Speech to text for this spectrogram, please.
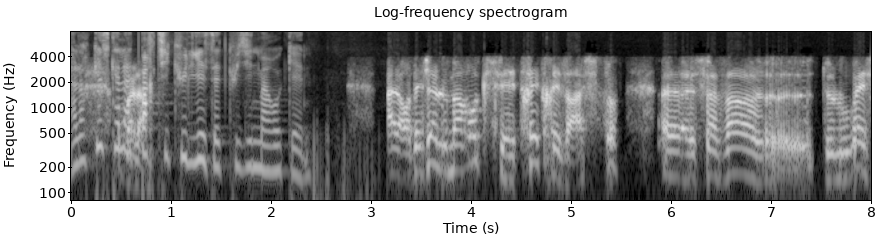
Alors qu'est-ce qu'elle a de particulier cette cuisine marocaine? Alors déjà le Maroc c'est très très vaste. Euh, ça va euh, de l'ouest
